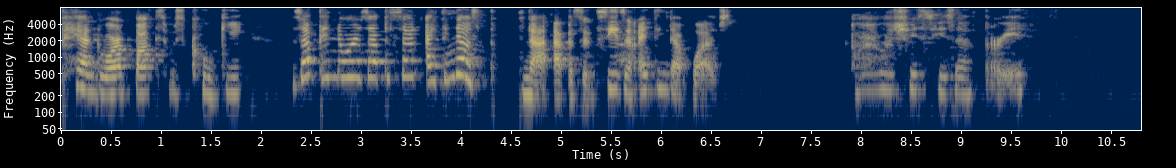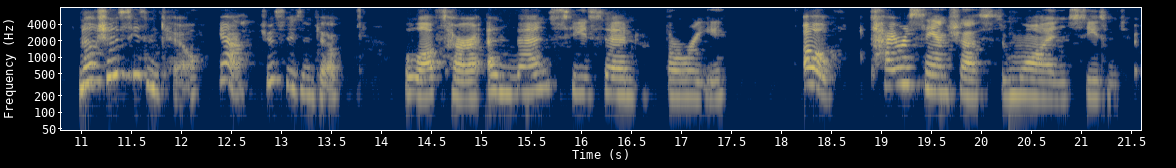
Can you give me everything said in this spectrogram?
Pandora Boxx was kooky. Was that Pandora's episode? I think that was not episode, season. I think that was. Or was she season three? No, she was season two. Yeah, she was season two. Loved her. And then season three. Oh, Tyra Sanchez won season two.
